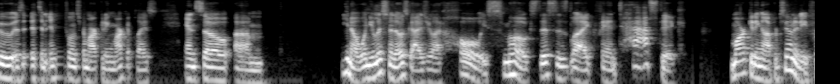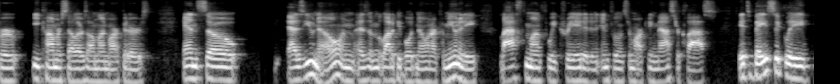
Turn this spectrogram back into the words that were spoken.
who is it's an influencer marketing marketplace. And so um, you know, when you listen to those guys, you're like, holy smokes, this is like fantastic marketing opportunity for e-commerce sellers, online marketers. And so, as you know, and as a lot of people would know in our community, last month we created an influencer marketing masterclass. It's basically,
